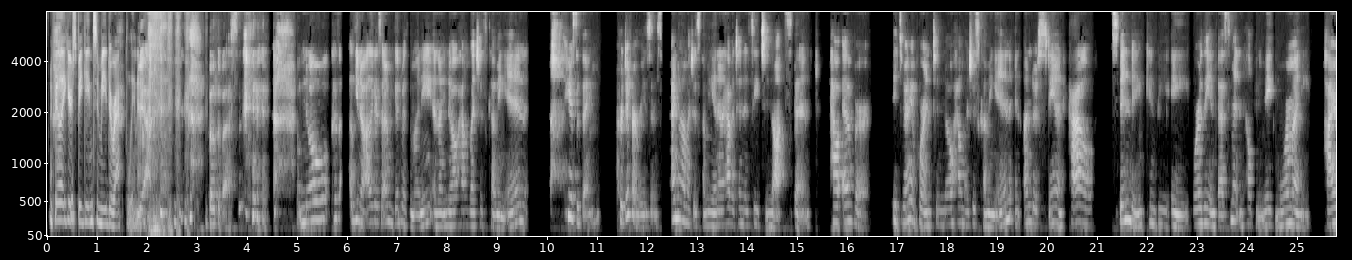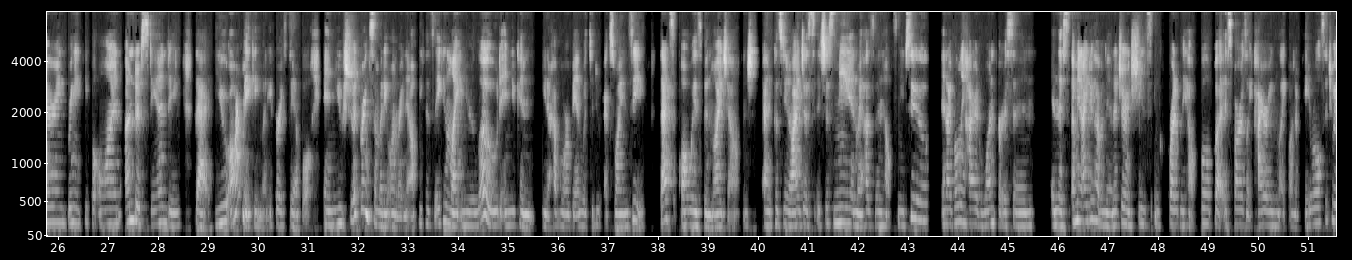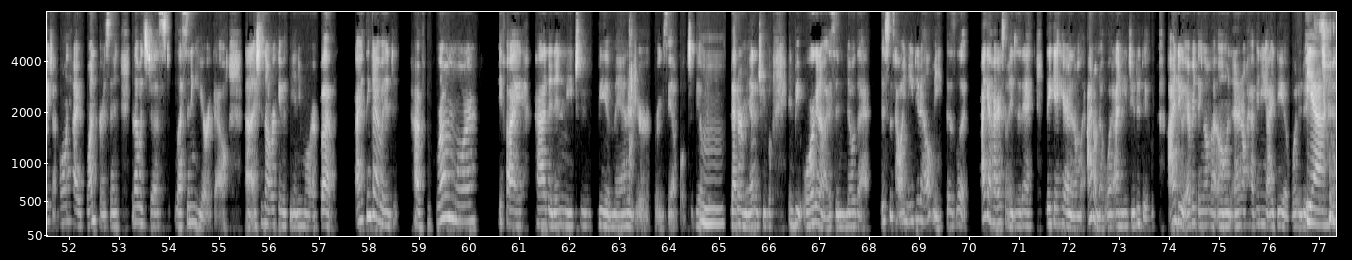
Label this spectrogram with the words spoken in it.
I feel like you're speaking to me directly now. Yeah. Both of us. no, because, you know, like I said, I'm good with money and I know how much is coming in here's the thing for different reasons. I know how much is coming in and I have a tendency to not spend. However, it's very important to know how much is coming in and understand how spending can be a worthy investment and help you make more money. Hiring, bringing people on, understanding that you are making money, for example, and you should bring somebody on right now because they can lighten your load and you can, you know, have more bandwidth to do X, Y, and Z that's always been my challenge. And because, you know, I just, it's just me and my husband helps me too. And I've only hired one person in this. I mean, I do have a manager and she's incredibly helpful. But as far as like hiring, like on a payroll situation, I've only hired one person. And that was just less than a year ago. Uh, she's not working with me anymore. But I think I would have grown more if I had it in me to be a manager, for example, to be able mm. to better manage people and be organized and know that this is how I need you to help me. Because look, I can hire somebody today. They get here and I'm like, I don't know what I need you to do. I do everything on my own and I don't have any idea of what it is. Yeah.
